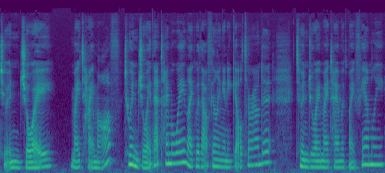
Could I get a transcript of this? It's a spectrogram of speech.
to enjoy my time off, to enjoy that time away, like without feeling any guilt around it, to enjoy my time with my family.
